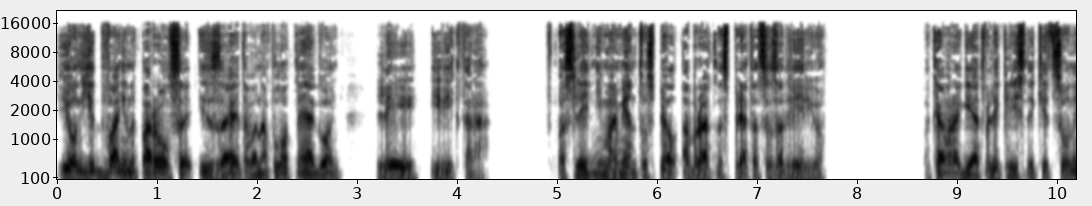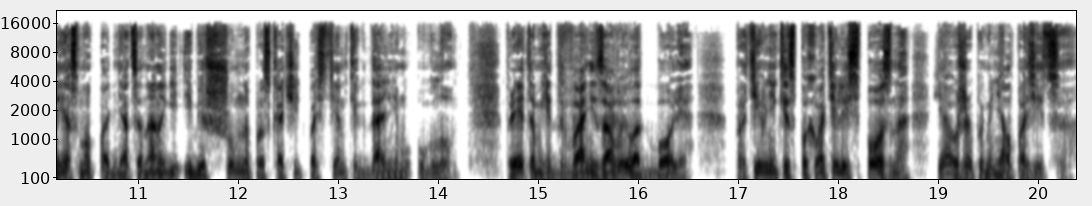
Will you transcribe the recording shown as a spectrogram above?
и он едва не напоролся из-за этого на плотный огонь. Леи и Виктора. В последний момент успел обратно спрятаться за дверью. Пока враги отвлеклись на Кицуна, я смог подняться на ноги и бесшумно проскочить по стенке к дальнему углу. При этом едва не завыл от боли. Противники спохватились поздно, я уже поменял позицию.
